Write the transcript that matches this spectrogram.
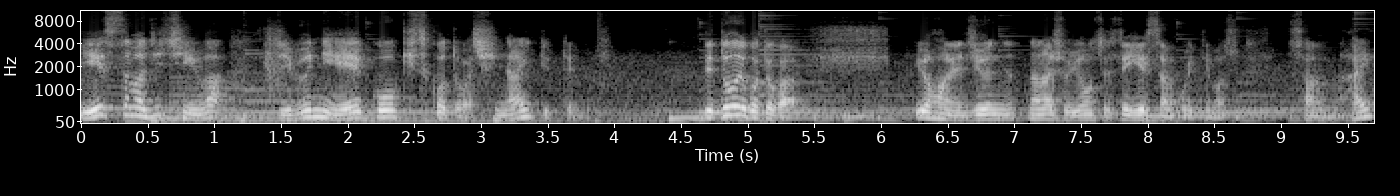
イエス様自身は自分に栄光を期すことはしないって言ってるんです。でどういうことか。ヨハネ17章4節でイエス様こう言っています。3はい。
